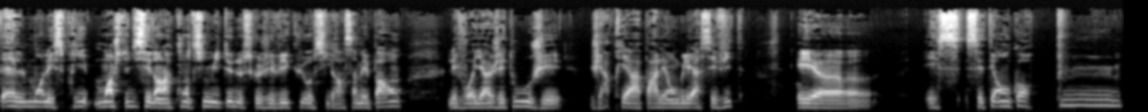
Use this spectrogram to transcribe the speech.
tellement l'esprit. Moi, je te dis, c'est dans la continuité de ce que j'ai vécu aussi grâce à mes parents, les voyages et tout. J'ai, appris à parler anglais assez vite. Et, euh, et c'était encore plus,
